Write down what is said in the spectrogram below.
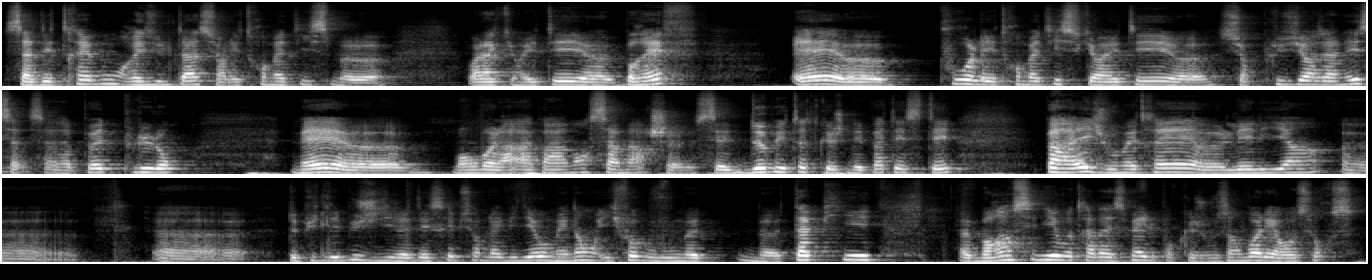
ça a des très bons résultats sur les traumatismes voilà, qui ont été brefs. Et pour les traumatismes qui ont été sur plusieurs années, ça, peut être plus long. Mais euh, bon voilà, apparemment ça marche. C'est deux méthodes que je n'ai pas testées. Pareil, je vous mettrai euh, les liens. Euh, depuis le début, je dis la description de la vidéo, mais non, il faut que vous me, tapiez, me renseigniez votre adresse mail pour que je vous envoie les ressources.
